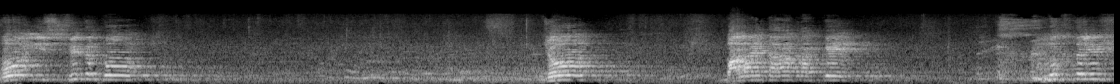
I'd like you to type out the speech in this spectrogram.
وہ اس فکر کو جو بالا طاقت رکھ کے مختلف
